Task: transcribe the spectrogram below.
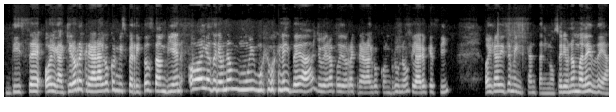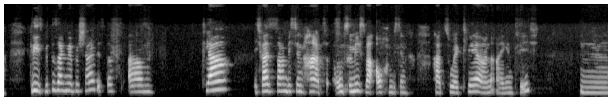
Dice Olga, quiero recrear algo con mis perritos también. Olga, sería una muy, muy buena idea. Yo hubiera podido recrear algo con Bruno, claro que sí. Olga dice, me encantan, no, sería una mala idea. Chris, bitte sag mir Bescheid, ist das klar? Ich weiß, es war ein bisschen hart und für mich war auch ein bisschen hart zu erklären eigentlich. Mm,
